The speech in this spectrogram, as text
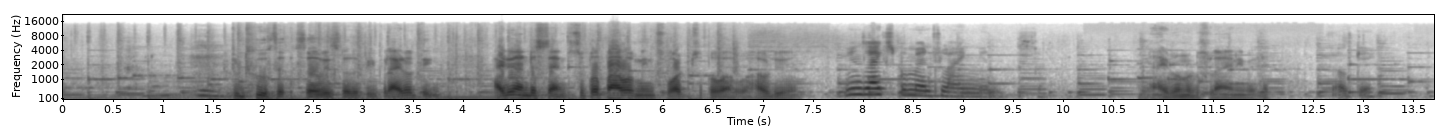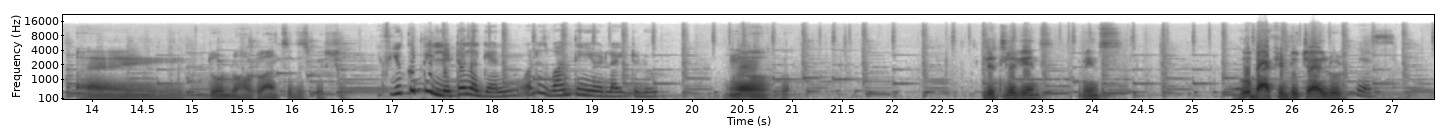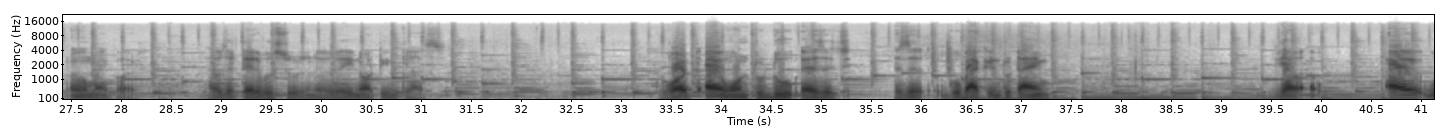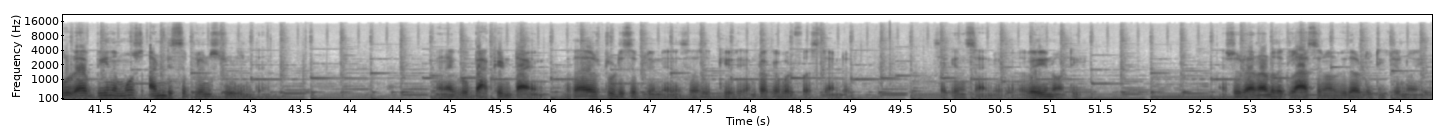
to do the service for the people. I don't think, I didn't understand. Superpower means what superpower? How do you? Means like Superman flying and stuff. I don't know to fly anywhere. Okay. I don't know how to answer this question. If you could be little again, what is one thing you would like to do? Oh, little again means go back into childhood? Yes. Oh my god. I was a terrible student, I was very naughty in class what I want to do as a as a go back into time. Yeah, I would have been the most undisciplined student then. When I go back in time, I was too disciplined when I was a kid. I'm talking about first standard, second standard. Very naughty. I should run out of the class and all without the teacher knowing.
